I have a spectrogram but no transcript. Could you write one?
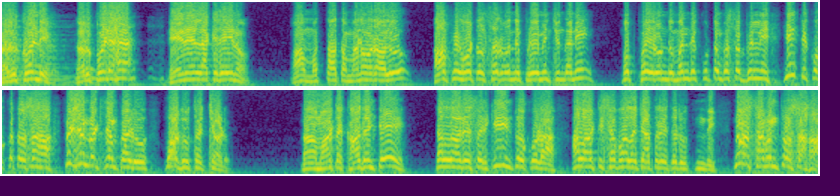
నరుక్కోండి నరుక్కోండి హ. లెక్క చేయను. మా ముత్తాత మనవరాలు కాఫీ హోటల్ సర్వర్ని ప్రేమించిందని ముప్పై రెండు మంది కుటుంబ సభ్యుల్ని ఇంటి కుక్కతో సహా విషం పెట్టి చంపాడు వాడు చచ్చాడు నా మాట కాదంటే తెల్లారేసరికి ఇంట్లో కూడా అలాంటి శవాల జాతర జరుగుతుంది. నా శవంతో సహా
